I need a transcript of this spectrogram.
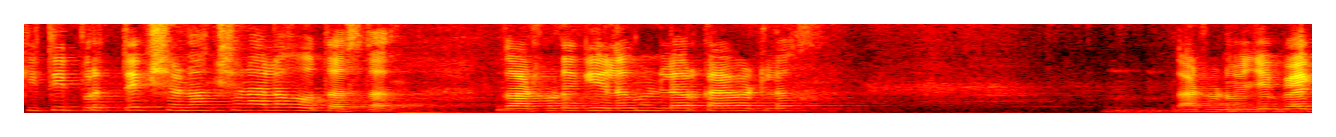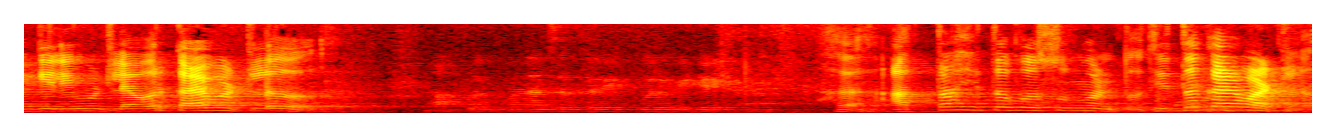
किती प्रत्येक क्षणाक्षणाला होत असतात. गाठोडं गेलं म्हटल्यावर काय वाटलं? गाठोडं म्हणजे बॅग गेली म्हटल्यावर काय वाटलं? हं, आत्ता इथं बसून म्हणतो तिथं काय वाटलं?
